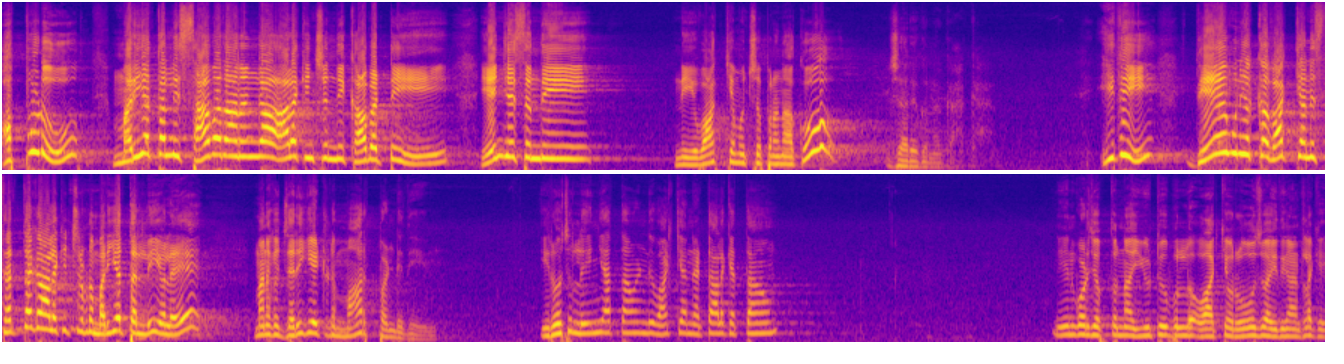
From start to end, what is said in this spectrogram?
అప్పుడు మరియ తల్లి సావధానంగా ఆలకించింది కాబట్టి ఏం చేసింది? నీ వాక్యము చొప్పున నాకు జరుగునుగాక ఇది దేవుని యొక్క వాక్యాన్ని శ్రద్ధగా ఆలకించినప్పుడు మరియ తల్లి వలే మనకు జరిగేటువంటి మార్పు అండి ఇది ఈ రోజుల్లో ఏం చేస్తామండి? వాక్యాన్ని ఎట్టాలకెత్తాం నేను కూడా చెప్తున్నా యూట్యూబ్లో వాక్యం రోజు ఐదు గంటలకి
